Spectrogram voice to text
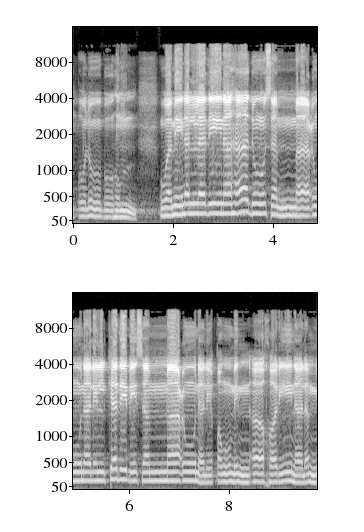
قلوبهم ومن الذين هادوا سماعون للكذب سماعون لقوم آخرين لم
